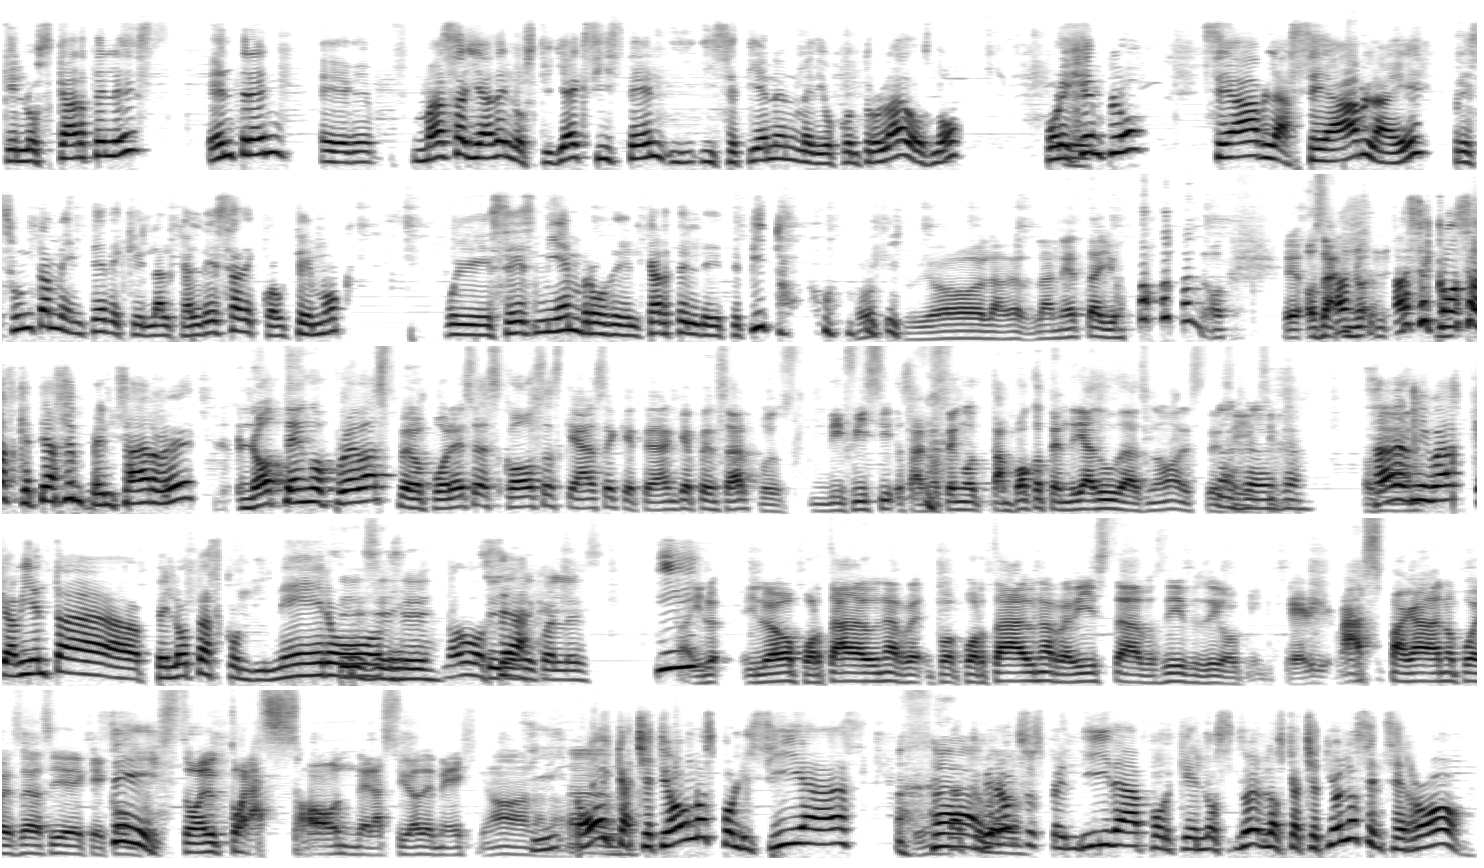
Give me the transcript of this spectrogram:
que los cárteles entren eh, más allá de los que ya existen y, se tienen medio controlados, ¿no? Por ejemplo, se habla, se habla, ¿eh? Presuntamente de que la alcaldesa de Cuauhtémoc pues es miembro del cártel de Tepito. Yo, la, neta, yo no. Eh, o sea, hace, cosas que te hacen pensar, ¿eh? No tengo pruebas, pero por esas cosas que hace que te dan que pensar, pues difícil, o sea, no tengo, tampoco tendría dudas, ¿no? Este, sí, ¿Sabes, mi Que avienta pelotas con dinero. Sí, sí, sí. ¿no? O sea, cuál es. Y, luego portada de una portada de una revista, pues sí, pues digo, más pagada no puede ser así de que conquistó el corazón de la Ciudad de México. sí. Hoy cacheteó a unos policías, la tuvieron suspendida porque los, los cacheteó y los encerró,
